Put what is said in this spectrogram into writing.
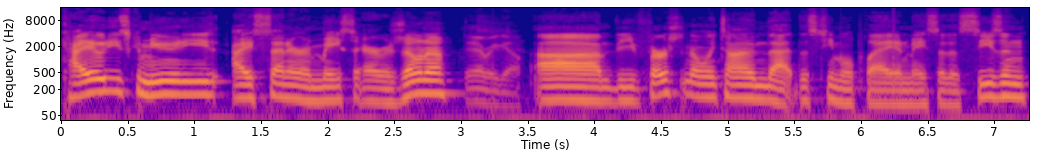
Coyotes Community Ice Center in Mesa, Arizona. There we go. Um, the first and only time that this team will play in Mesa this season.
